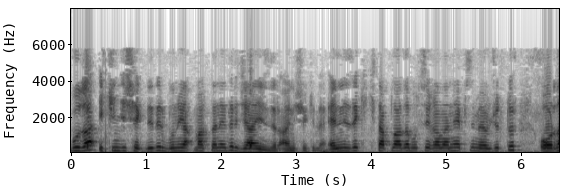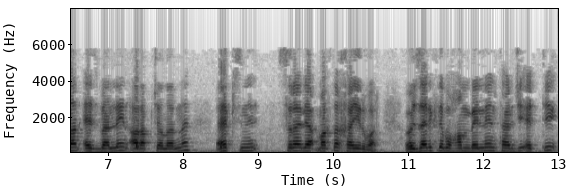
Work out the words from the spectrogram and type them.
Bu da ikinci şeklidir. Bunu yapmak da nedir? Caizdir aynı şekilde. Elinizdeki kitaplarda bu sigaların hepsi mevcuttur. Oradan ezberleyin Arapçalarını. Hepsini sırayla yapmakta hayır var. Özellikle bu Hanbelilerin tercih ettiği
